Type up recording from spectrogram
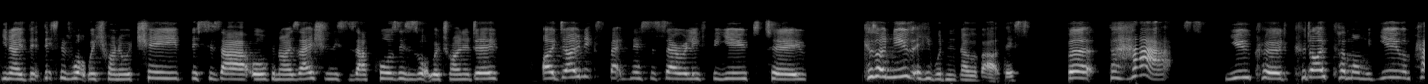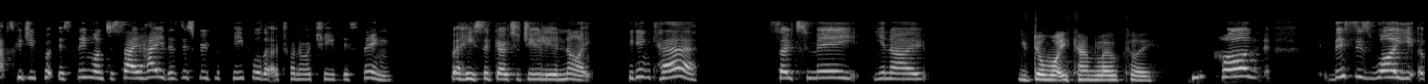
you know, that this is what we're trying to achieve. This is our organisation. This is our cause. This is what we're trying to do. I don't expect necessarily for you to, because I knew that he wouldn't know about this, but perhaps you could, could I come on with you and perhaps could you put this thing on to say, hey, there's this group of people that are trying to achieve this thing. But he said, go to Julian Knight. He didn't care. So to me, you know, you've done what you can locally. You can't. This is why you, uh,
